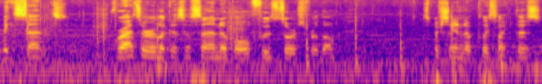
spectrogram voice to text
makes sense. Rats are like a sustainable food source for them. Especially in a place like this.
